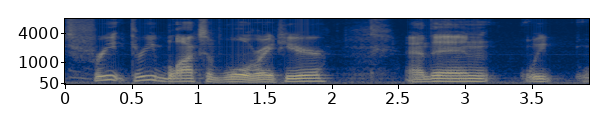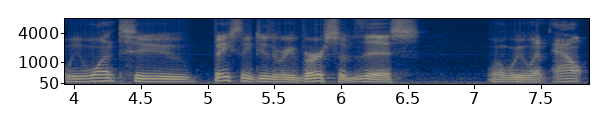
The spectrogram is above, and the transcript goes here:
three, three blocks of wool right here, and then we, we want to basically do the reverse of this, where we went out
